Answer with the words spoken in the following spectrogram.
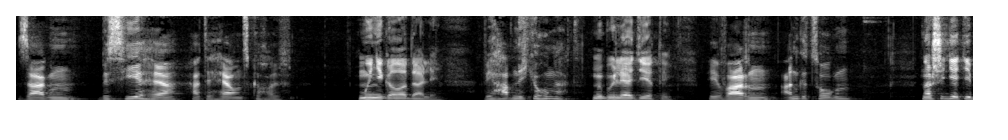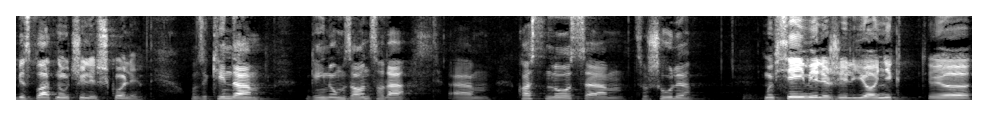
sagen, bis hierher hat der Herr uns geholfen. Мы не голодали, Wir haben nicht gehungert. мы были одеты. Wir waren angezogen. Наши дети бесплатно учились в школе. Unsere Kinder gingen umsonst oder ähm, kostenlos ähm, zur Schule. Мы все имели жилье, ник- э,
